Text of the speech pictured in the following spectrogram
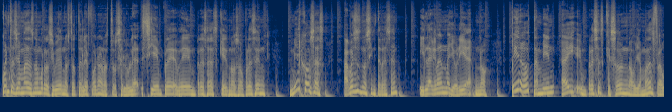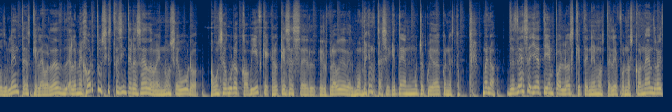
¿Cuántas llamadas no hemos recibido en nuestro teléfono, en nuestro celular? Siempre de empresas que nos ofrecen mil cosas. A veces nos interesan y la gran mayoría no. Pero también hay empresas que son o llamadas fraudulentas, que la verdad, a lo mejor tú sí estás interesado en un seguro o un seguro COVID, que creo que ese es el, el fraude del momento, así que tengan mucho cuidado con esto. Bueno, desde hace ya tiempo los que tenemos teléfonos con Android,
